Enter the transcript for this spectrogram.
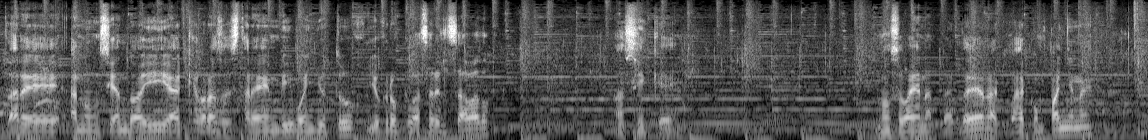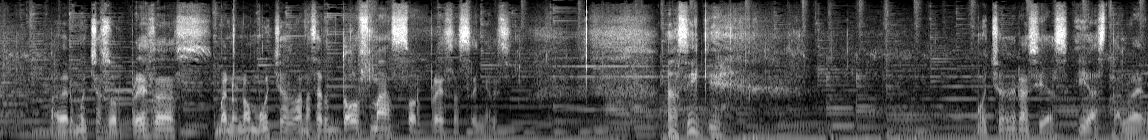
estaré anunciando ahí a qué horas estaré en vivo en YouTube. Yo creo que va a ser el sábado. Así que no se vayan a perder. Acompáñenme. Va a haber muchas sorpresas. Bueno, no muchas, van a ser dos más sorpresas, señores. Así que muchas gracias y hasta luego.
